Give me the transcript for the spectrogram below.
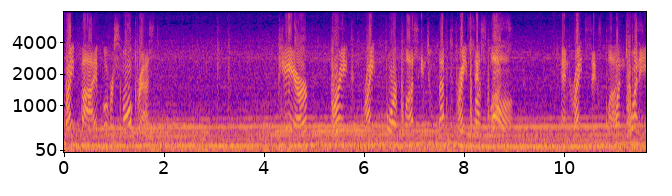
right 5 over small crest, pair, break, right 4 plus into left 3 right plus. long and right 6 plus. 120,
